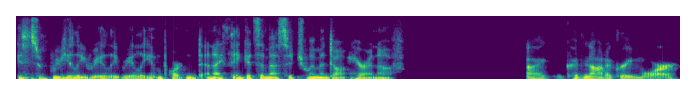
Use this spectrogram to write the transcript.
is really, really, really important. And I think it's a message women don't hear enough. I could not agree more.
